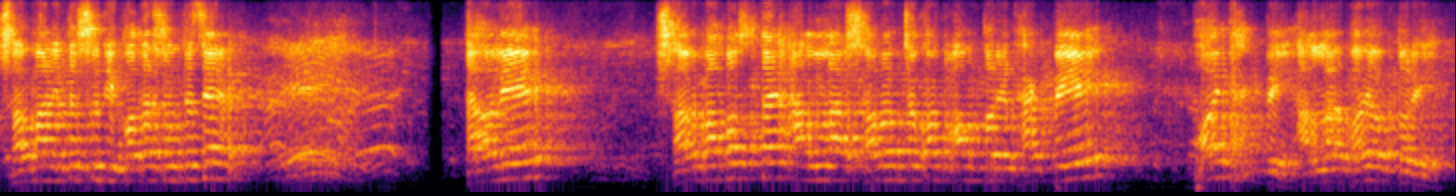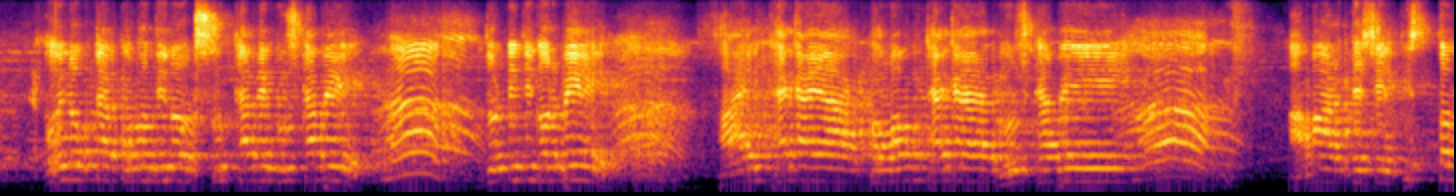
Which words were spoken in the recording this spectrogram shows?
সম্মানিত শুধু কথা শুনতেছেন? তাহলে সর্বাবস্থায় আল্লাহ স্মরণ যখন অন্তরে থাকবে, ভয় থাকবে, আল্লাহর ভয় অন্তরে। ওই লোকটা কোনোদিনও সুদ খাবে ঘুষ খাবে? দুর্নীতি করবে? ফাইল ঠেকায়া কলম ঠেকায়া ঘুষ খাবে? আমার দেশে পিস্তল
